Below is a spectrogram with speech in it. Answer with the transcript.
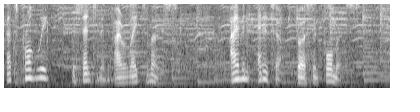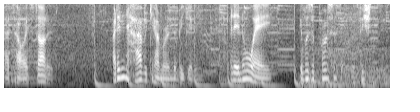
that's probably the sentiment I relate to most. I am an editor first and foremost. That's how I started. I didn't have a camera in the beginning, and in a way, it was a process of efficiency.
